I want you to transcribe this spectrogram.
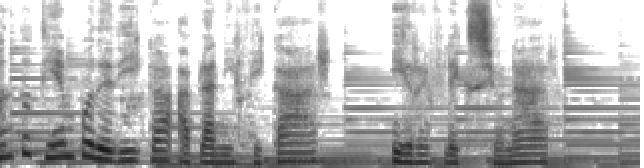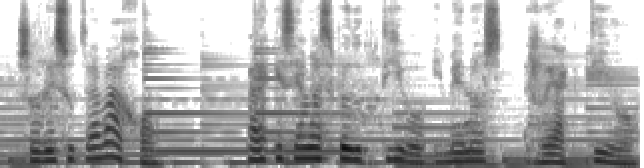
¿Cuánto tiempo dedica a planificar y reflexionar sobre su trabajo para que sea más productivo y menos reactivo?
